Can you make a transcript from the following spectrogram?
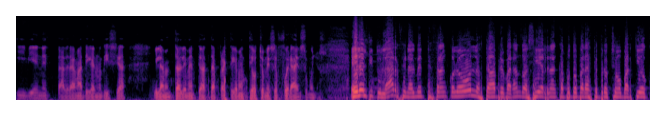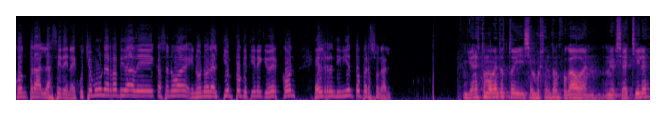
Y viene esta dramática noticia. Y lamentablemente va a estar prácticamente ocho meses fuera en su Muñoz. Era el titular. Finalmente, Franco Lobo lo estaba preparando así Hernán Caputo para este próximo partido contra La Serena. Escuchemos una rápida de Casanova en honor al tiempo que tiene que ver con el rendimiento personal. Yo en estos momentos estoy 100% enfocado en Universidad de Chile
